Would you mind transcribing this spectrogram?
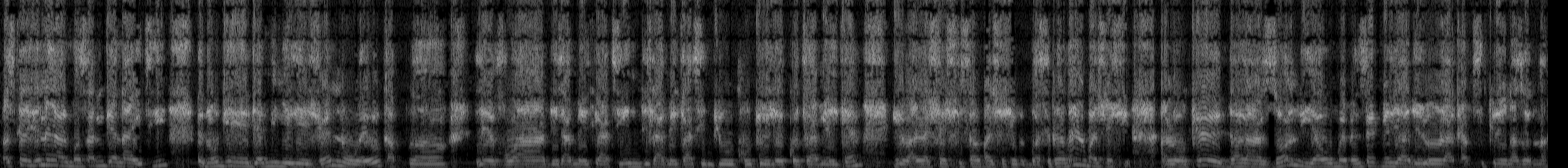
Parce que généralement, Seleman sa nou gen na iti, nou gen den milye jen nou e yo kap lan le vwa de l'Amerik Latine, de l'Amerik Latine pi ou kontou le kontou Ameriken, yo va la cheshi sa ou pa cheshi pou basi travay ou pa cheshi. Alors ke dan la zon, ya ou mwen 25 milyar de lola kap sikile nan zon nan,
